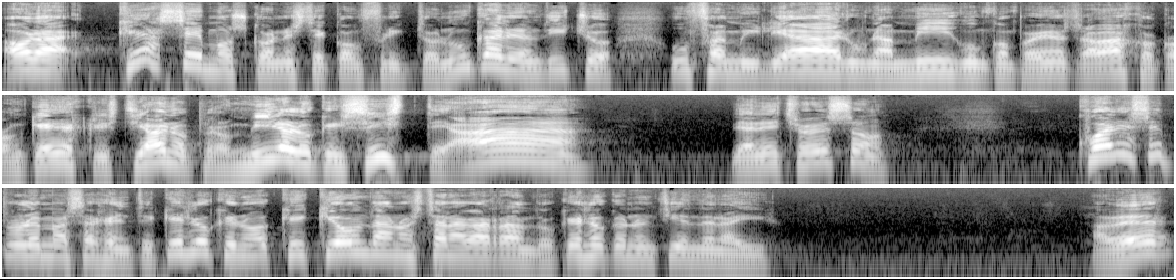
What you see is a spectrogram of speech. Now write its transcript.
Ahora, ¿qué hacemos con este conflicto? Nunca le han dicho un familiar, un amigo, un compañero de trabajo con que eres cristiano, pero mira lo que hiciste. Ah, ¿le han hecho eso? ¿Cuál es el problema de esa gente? ¿Qué, es lo que no, qué, qué onda no están agarrando? ¿Qué es lo que no entienden ahí? A ver.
